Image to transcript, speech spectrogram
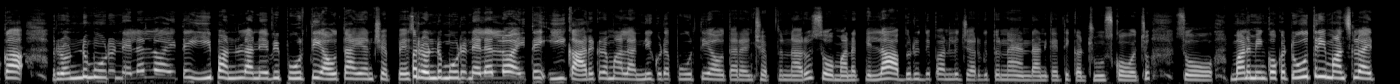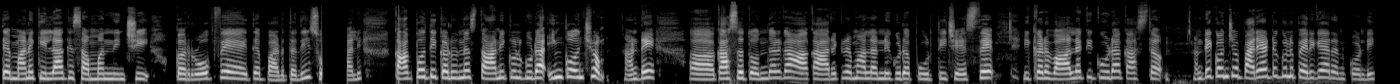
ఒక 2, 3 నెలల్లో అయితే ఈ పనులు అనేవి పూర్తి అవుతాయి అని చెప్పేసి 2, 3 నెలల్లో అయితే ఈ కార్యక్రమాలన్నీ కూడా పూర్తి చేశారని చెప్తున్నారు. సో, మనకి ఇలా అభివృద్ధి పనులు జరుగుతున్నాయి అనడానికి అయితే ఇక్కడ చూసుకోవచ్చు. సో, మనం ఇంకొక 2, 3 మంత్స్‌లో అయితే మనకి ఇలాకి సంబంధించి ఒక రోప్ వే అయితే పడుతుంది సో, కాకపోతే ఇక్కడ ఉన్న స్థానికులు కూడా ఇంకొంచెం అంటే కాస్త తొందరగా ఆ కార్యక్రమాలన్నీ కూడా పూర్తి చేస్తే ఇక్కడ వాళ్ళకి కూడా కాస్త అంటే కొంచెం పర్యాటకులు పెరిగారనుకోండి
